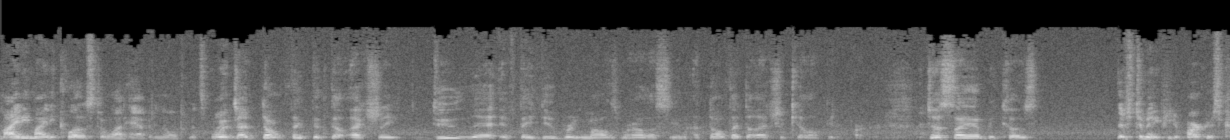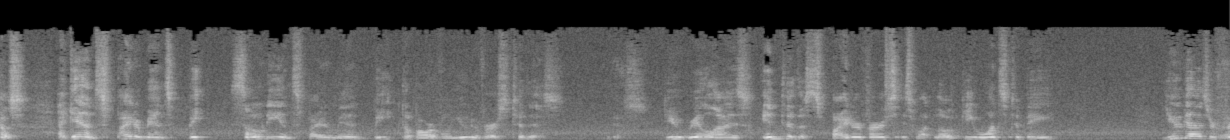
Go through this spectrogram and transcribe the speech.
mighty, mighty close to what happened in Ultimate Spider-Man. Which I don't think that they'll actually do that if they do bring Miles Morales in. I don't think they'll actually kill off Peter Parker. Just saying because there's too many Peter Parkers because again, Spider-Man's beat Sony and Spider-Man beat the Marvel universe to this. yes. You realize Into the Spider Verse is what Loki wants to be? You guys are That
